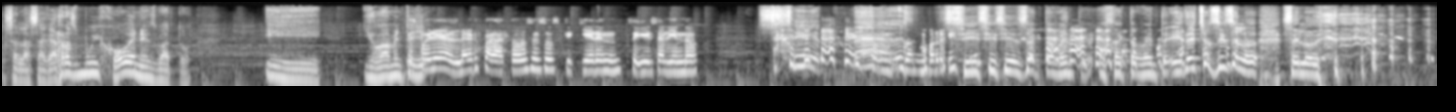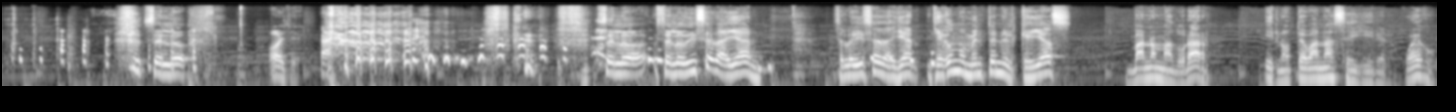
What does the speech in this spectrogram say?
O sea, las agarras muy jóvenes, vato. Y, y obviamente... Spoiler alert para todos esos que quieren seguir saliendo. Sí, eh, con morritos. sí, sí, sí, exactamente, exactamente. Y de hecho sí se lo, se lo, se lo, oye, se lo, se lo dice Dayan, se lo dice Dayan. Llega un momento en el que ellas van a madurar y no te van a seguir el juego,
